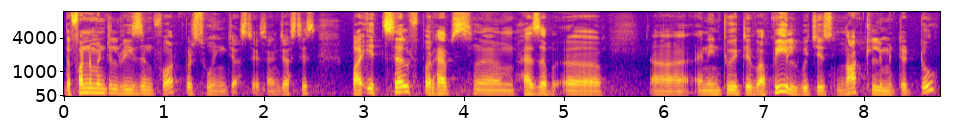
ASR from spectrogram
the fundamental reason for pursuing justice. And justice by itself perhaps um, has a uh, uh, an intuitive appeal which is not limited to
